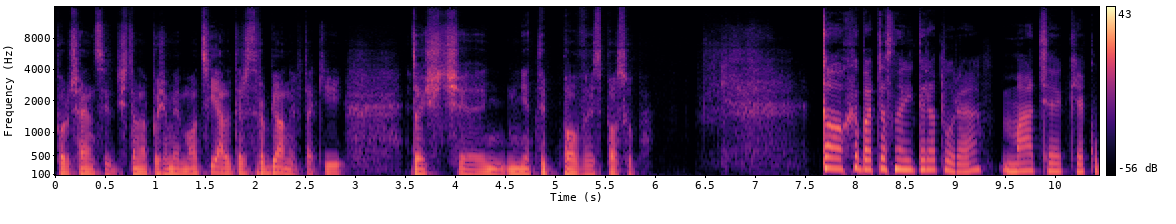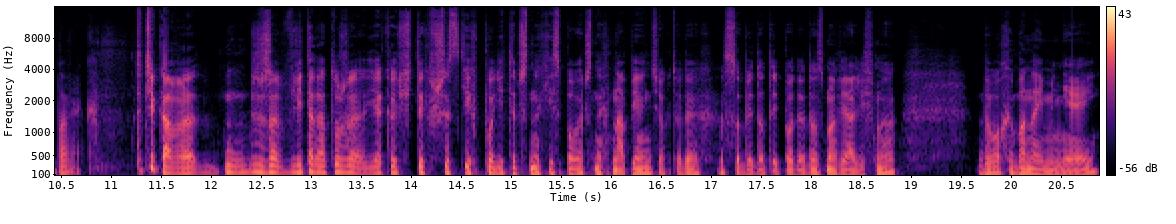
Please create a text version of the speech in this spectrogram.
poruszający gdzieś tam na poziomie emocji, ale też zrobiony w taki dość e, nietypowy sposób. To chyba czas na literaturę. Maciek Jakubowek. To ciekawe, że w literaturze jakoś tych wszystkich politycznych i społecznych napięć, o których sobie do tej pory rozmawialiśmy, było chyba najmniej.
